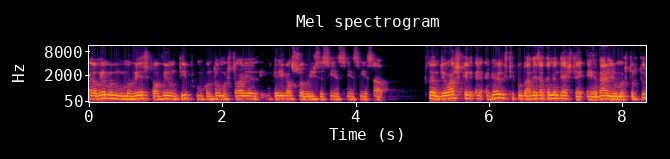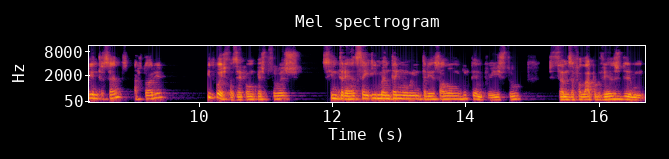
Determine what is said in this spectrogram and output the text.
Eu lembro-me de uma vez que ouvi um tipo que me contou uma história incrível sobre isto, assim, assim, assim, assado. Portanto, eu acho que a, grande dificuldade é exatamente esta: é dar-lhe uma estrutura interessante à história e depois fazer com que as pessoas se interessem e mantenham o interesse ao longo do tempo. E isto, estamos a falar por vezes de.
